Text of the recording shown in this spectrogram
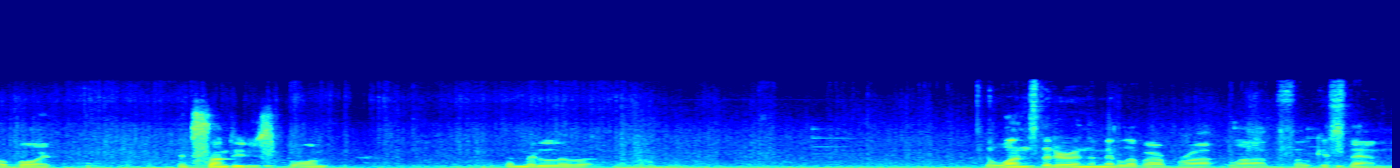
Oh boy. It's Santi just spawned. The middle of it. The ones that are in the middle of our blob, focus them.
